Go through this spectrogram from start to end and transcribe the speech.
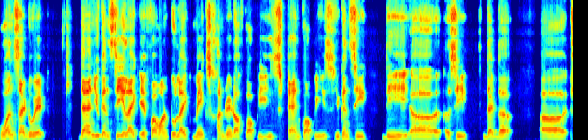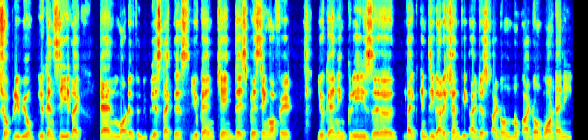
Once i do it then you can see like if I want to like makes hundred of copies 10 copies you can see the uh, see that the uh, show preview. You can see like 10 models will be placed like this. You can change the spacing of it. You can increase uh, like in z direction. We i just i don't know i don't want any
